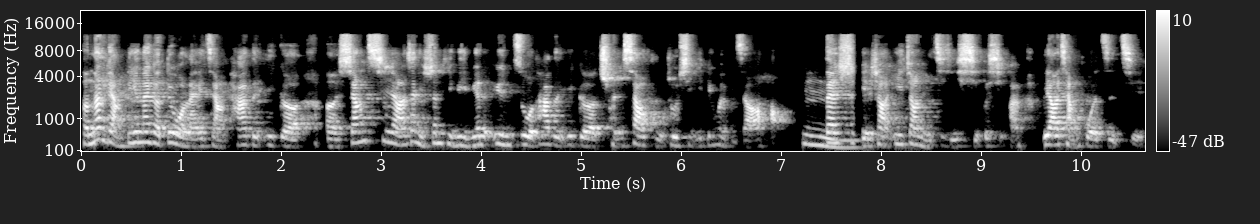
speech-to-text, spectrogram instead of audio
那两滴那个对我来讲，它的一个呃香气啊，在你身体里面的运作，它的一个成效辅助性一定会比较好。嗯，但是也是要依照你自己喜不喜欢，不要强迫自己。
